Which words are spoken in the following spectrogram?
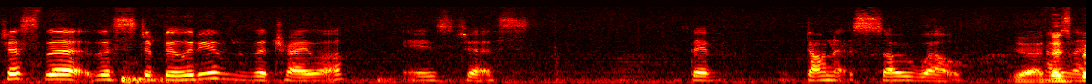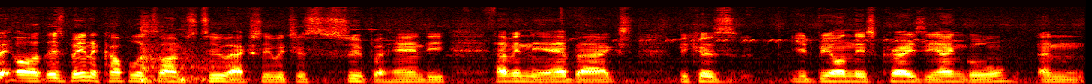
just the the stability of the trailer is just they've done it so well. Yeah, there's been, oh, there's been a couple of times too actually, which is super handy having the airbags because you'd be on this crazy angle and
